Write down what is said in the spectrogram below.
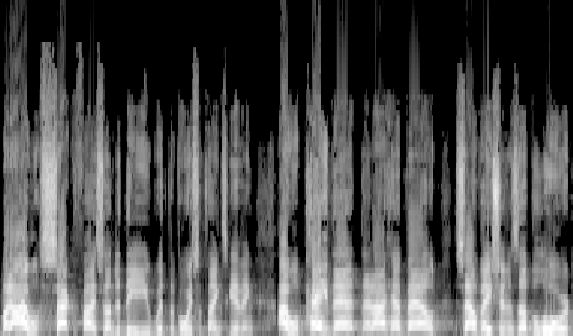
but I will sacrifice unto thee with the voice of thanksgiving. I will pay that that I have vowed. Salvation is of the Lord.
